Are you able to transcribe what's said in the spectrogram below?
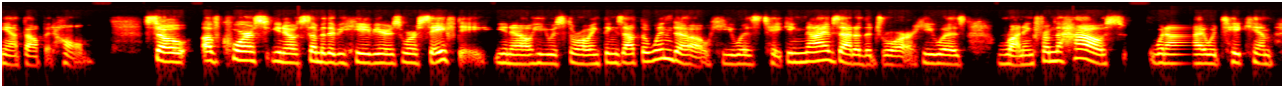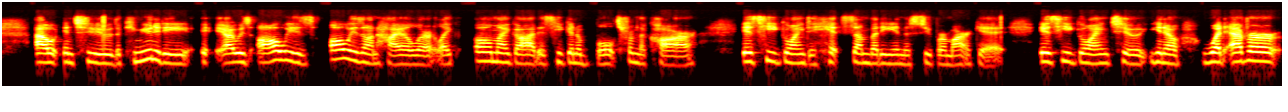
amp up at home. So, of course, you know, some of the behaviors were safety. You know, he was throwing things out the window, he was taking knives out of the drawer, he was running from the house. When I would take him out into the community, I was always, always on high alert like, oh my God, is he going to bolt from the car? is he going to hit somebody in the supermarket is he going to you know whatever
